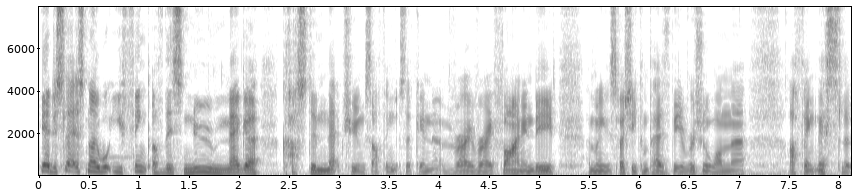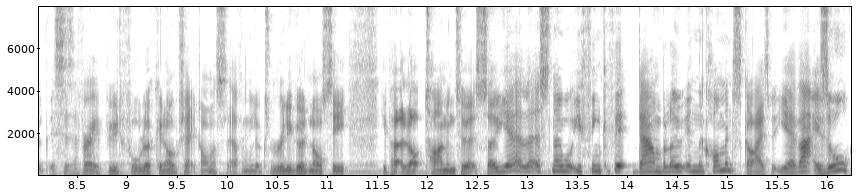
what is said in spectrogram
yeah, just let us know what you think of this new Mega Custom Neptune. So I think it's looking very, very fine indeed. I mean, especially compared to the original one there. I think this look, this is a very beautiful looking object, honestly. I think it looks really good, and obviously you put a lot of time into it. So, yeah, let us know what you think of it down below in the comments, guys. But, yeah, that is all.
